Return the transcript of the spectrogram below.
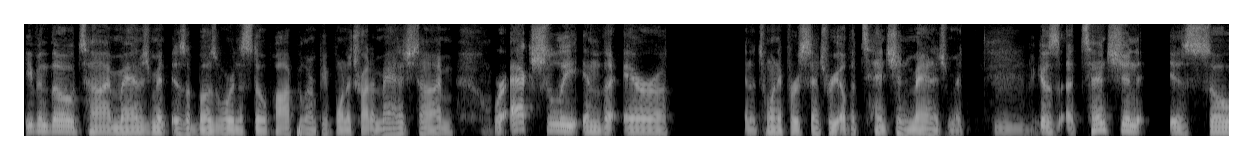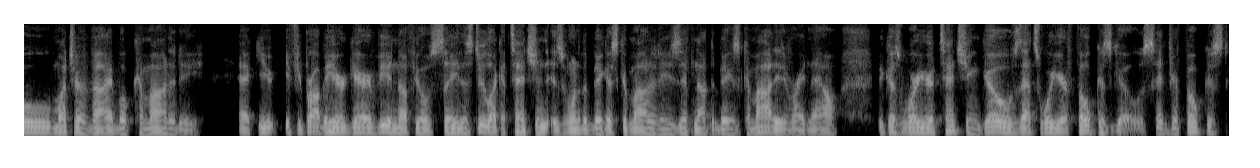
even though time management is a buzzword and is still popular and people want to try to manage time, we're actually in the era in the 21st century of attention management hmm. because attention is so much a valuable commodity Heck, you if you probably hear Gary Vee enough, you'll see this too. Like attention is one of the biggest commodities, if not the biggest commodity right now, because where your attention goes, that's where your focus goes. If you're focused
